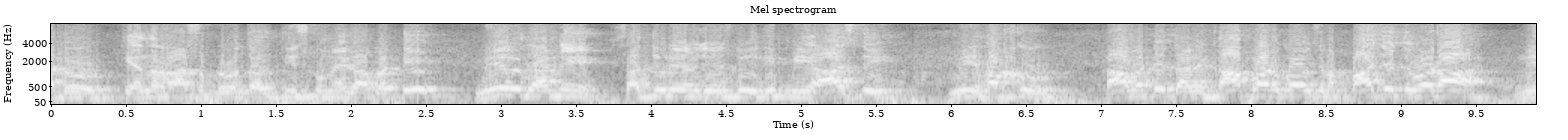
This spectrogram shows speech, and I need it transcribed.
అటు కేంద్ర రాష్ట్ర ప్రభుత్వాలు తీసుకున్నాయి కాబట్టి మీరు దాన్ని సద్వినియోగం చేసుకుని ఇది మీ ఆస్తి మీ హక్కు. కాబట్టి దాన్ని కాపాడుకోవాల్సిన బాధ్యత కూడా మీ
